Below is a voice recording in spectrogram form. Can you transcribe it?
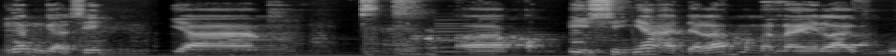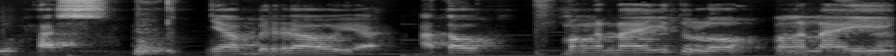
Ingat nggak sih yang eh, isinya adalah mengenai lagu khasnya Berau ya atau mengenai itu loh, mengenai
